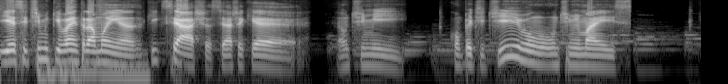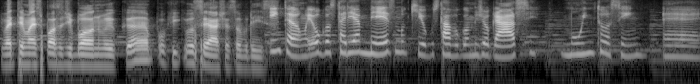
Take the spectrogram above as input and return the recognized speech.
E esse time que vai entrar amanhã, o que, você acha? Você acha que é, é um time competitivo, um time mais. Que vai ter mais posse de bola no meio campo? O que, que você acha sobre isso? Então, eu gostaria mesmo que o Gustavo Gomes jogasse muito, assim. é,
